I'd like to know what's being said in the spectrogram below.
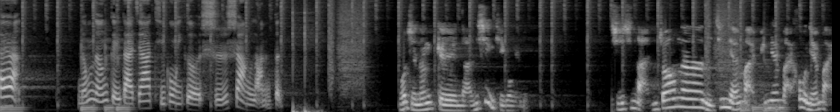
拍案，能不能给大家提供一个时尚蓝本？我只能给男性提供一个。其实男装呢，你今年买、明年买、后年买，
